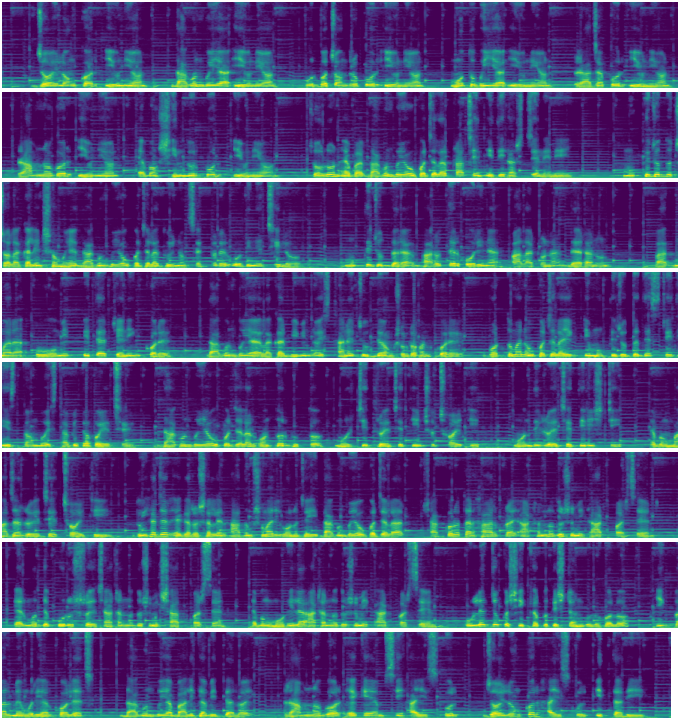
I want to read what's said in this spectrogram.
Jailaskar union Daganbhuiyan union, Purba Chandrapur union, Matubhuiyan union, Rajapur union Ramnagar union এবং সিন্দুরপুর ইউনিয়ন। চলুন এবার দাগনভূঞা উপজেলার প্রাচীন ইতিহাস জেনে নেই। মুক্তিযুদ্ধ চলাকালীন সময়ে দাগনভূঞা উপজেলা দুই নং সেক্টরের অধীনে ছিল। মুক্তিযোদ্ধারা ভারতের হরিণা, পালাটোনা, দেরানুন, বাগমারা ও অমিতপিতে ট্রেনিং করে দাগনভূঞা এলাকার বিভিন্ন স্থানে যুদ্ধে অংশগ্রহণ করে। বর্তমানে উপজেলায় একটি মুক্তিযোদ্ধাদের স্মৃতিস্তম্ভ স্থাপিত হয়েছে। দাগনভূঞা উপজেলার অন্তর্ভুক্ত মসজিদ রয়েছে তিনশো ছয়টি, মন্দির রয়েছে তিরিশটি এবং মাজার রয়েছে ছয়টি। দুই হাজার এগারো সালের আদমশুমারি অনুযায়ী দাগনভূঞা উপজেলার সাক্ষরতার হার প্রায় আটান্ন দশমিক আট পার্সেন্ট। এর মধ্যে পুরুষ রয়েছে আটান্ন দশমিক সাত পার্সেন্ট এবং মহিলা আটান্ন দশমিক আট পার্সেন্ট উল্লেখযোগ্য শিক্ষা প্রতিষ্ঠানগুলো হল ইকবাল মেমোরিয়াল কলেজ, দাগনভূঞা বালিকা বিদ্যালয়, Ramnagar AKMC high school, Jailaskar high school ইত্যাদি।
